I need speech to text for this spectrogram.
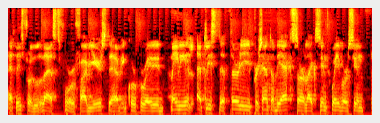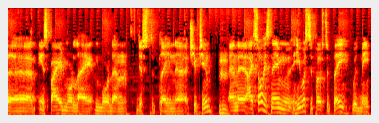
at least for the last four or five years they have incorporated maybe at least uh, 30% of the acts are like synthwave or synth uh, inspired more like more than just plain uh, chiptune and uh, i saw his name he was supposed to play with me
